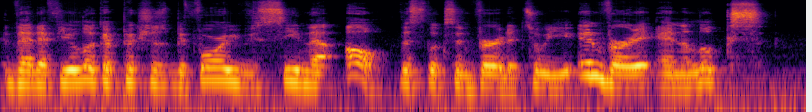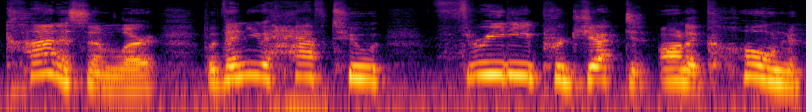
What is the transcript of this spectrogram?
that if you look at pictures before, you've seen that, oh, this looks inverted. So you invert it and it looks kind of similar, but then you have to 3D project it on a cone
